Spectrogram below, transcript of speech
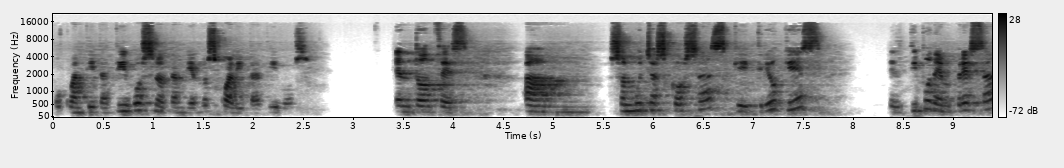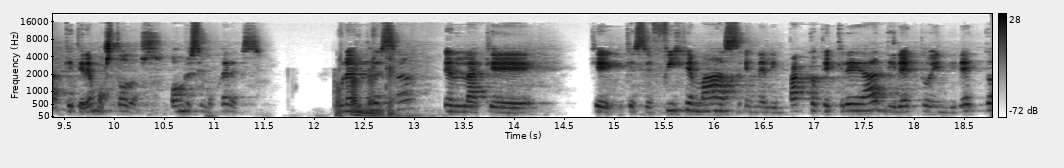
o cuantitativos, sino también los cualitativos. Entonces, son muchas cosas que creo que es el tipo de empresa que queremos todos, hombres y mujeres. Una empresa en la que, que, se fije más en el impacto que crea, directo e indirecto,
